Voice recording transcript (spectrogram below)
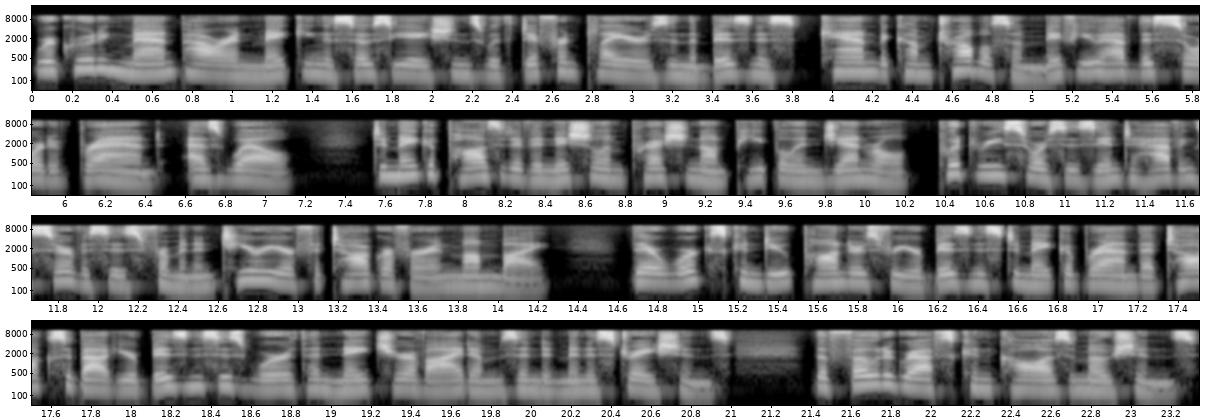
Recruiting manpower and making associations with different players in the business can become troublesome if you have this sort of brand as well. To make a positive initial impression on people in general, put resources into having services from an interior photographer in Mumbai. Their works can do ponders for your business to make a brand that talks about your business's worth and nature of items and administrations. The photographs can cause emotions.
